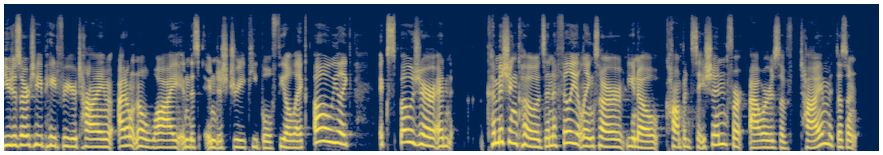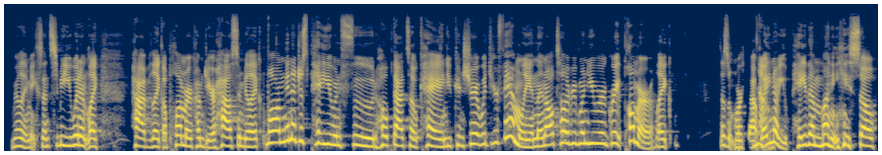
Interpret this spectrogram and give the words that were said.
You deserve to be paid for your time. I don't know why in this industry people feel like oh like exposure and commission codes and affiliate links are you know compensation for hours of time. It doesn't really make sense to me. You wouldn't like have like a plumber come to your house and be like, "Well, I'm going to just pay you in food. Hope that's okay, and you can share it with your family, and then I'll tell everyone you were a great plumber." Like doesn't work that no. way. No, you pay them money. So,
